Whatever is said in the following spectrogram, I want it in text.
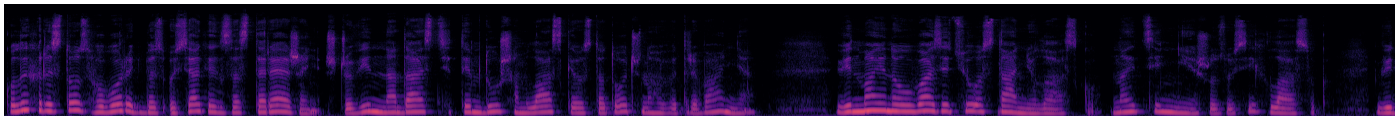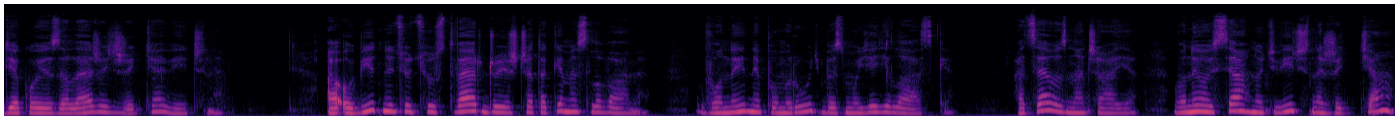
Коли Христос говорить без усяких застережень, що Він надасть тим душам ласки остаточного витривання, Він має на увазі цю останню ласку, найціннішу з усіх ласок, від якої залежить життя вічне. А обітницю цю стверджує ще такими словами вони не помруть без моєї ласки. А це означає, вони осягнуть вічне життя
